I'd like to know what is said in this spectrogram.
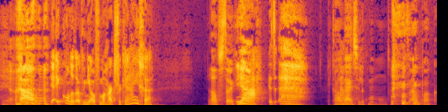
Ja. Nou, ja, ik kon dat ook weer niet over mijn hart verkrijgen. Lastig. Ja. ja het, uh, ik hou wijzelijk mijn mond als ik dat aanpak.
